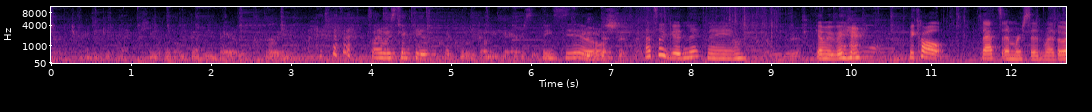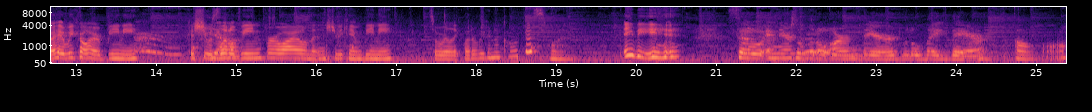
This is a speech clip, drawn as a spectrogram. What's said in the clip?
Trying to get that cute little gummy bear look for you. So I always think they look like little gummy bears. They do. That's a good nickname. Gummy bear. We call that's Emerson, by the way. We call her Beanie because she was Yeah. Little Bean for a while, and then she became Beanie. So we're like, what are we gonna call this one? Baby. So, and there's a little arm there, little leg there. Oh.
